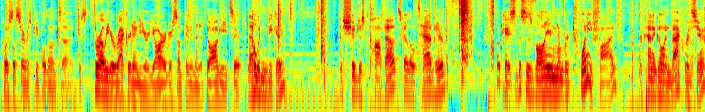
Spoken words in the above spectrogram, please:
Postal Service people don't uh, just throw your record into your yard or something and then a dog eats it. That wouldn't be good. This should just pop out. It's got a little tab here. Okay, so this is volume number 25. We're kind of going backwards here.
